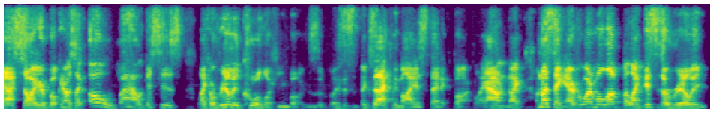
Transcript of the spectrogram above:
and I saw your book, and I was like, "Oh wow, this is like a really cool looking book. This is, this is exactly my aesthetic book. Like I don't like. I'm not saying everyone will love, but like this is a really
